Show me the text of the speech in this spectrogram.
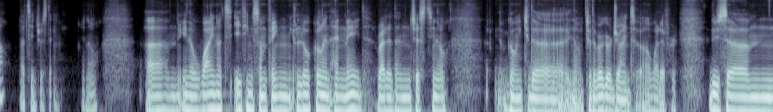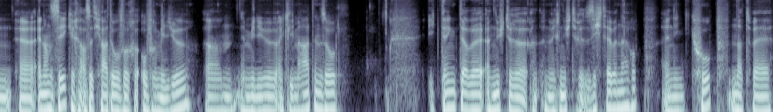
Oh, that's interesting, you know. Um, you know, why not eating something local and handmade rather than just, you know, going to the, you know, to the burger joint or whatever. Dus, um, uh, en dan zeker als het gaat over, over milieu, um, en milieu en klimaat en zo. Ik denk dat we een, nuchtere, een, een nuchtere zicht hebben daarop. En ik hoop dat wij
